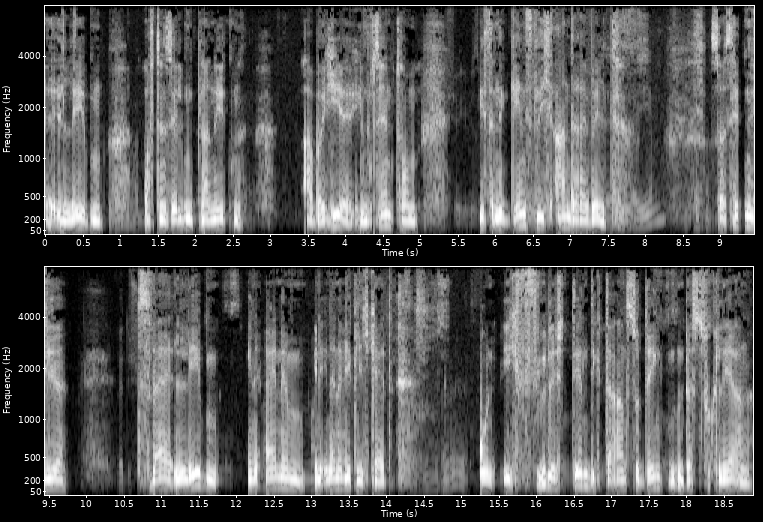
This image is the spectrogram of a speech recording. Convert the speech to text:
leben auf denselben Planeten, aber hier im Zentrum ist eine gänzlich andere Welt. So als hätten wir zwei Leben in, einem, in, in einer Wirklichkeit. Und ich fühle ständig daran zu denken und das zu klären.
